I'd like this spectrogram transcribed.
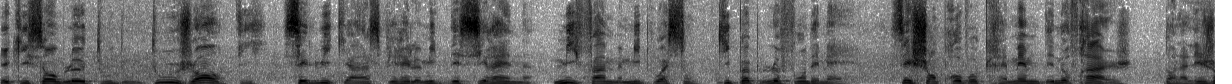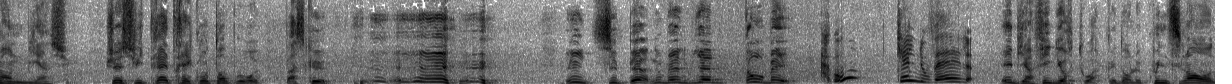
et qui semble tout doux, tout gentil. C'est lui qui a inspiré le mythe des sirènes, mi-femme, mi-poisson, qui peuplent le fond des mers. Ces chants provoqueraient même des naufrages, dans la légende bien sûr. Je suis très très content pour eux, parce que... Une super nouvelle vient de tomber Ah bon? Quelle nouvelle? Eh bien, figure-toi que dans le Queensland,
